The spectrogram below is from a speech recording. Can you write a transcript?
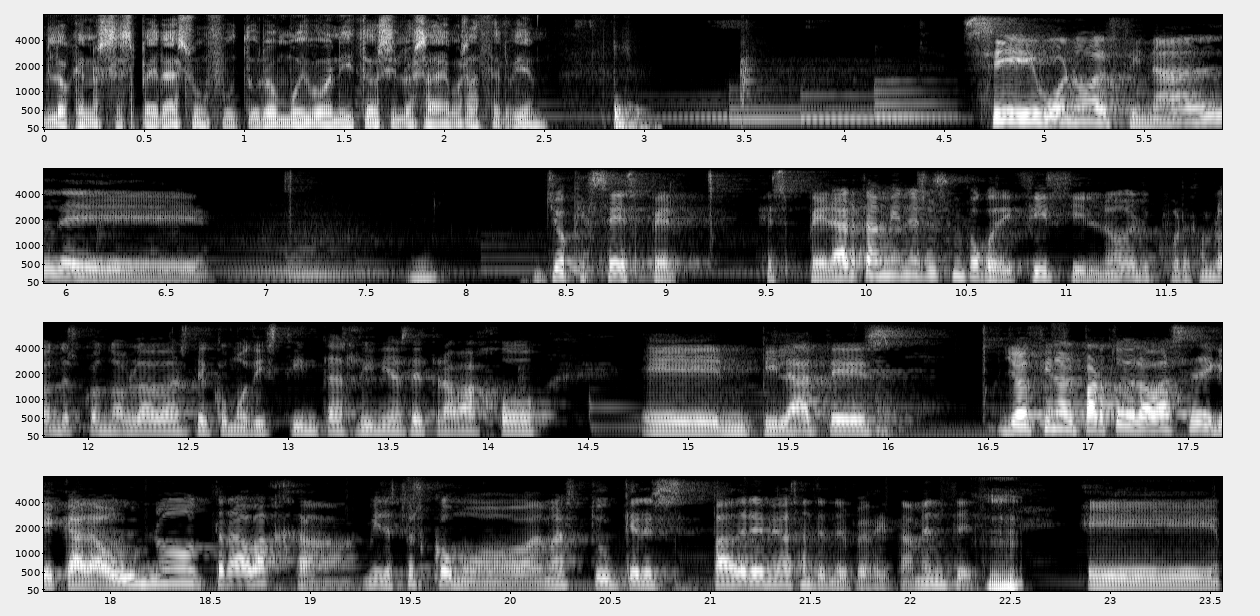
lo que nos espera es un futuro muy bonito si lo sabemos hacer bien. Sí, bueno, al final, eh, yo qué sé, esperar también eso es un poco difícil, ¿no? Por ejemplo, antes cuando hablabas de como distintas líneas de trabajo en Pilates, yo al final parto de la base de que cada uno trabaja. Mira, esto es como, además tú que eres padre me vas a entender perfectamente. Eh,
